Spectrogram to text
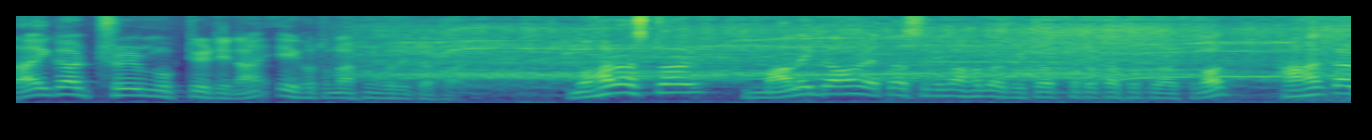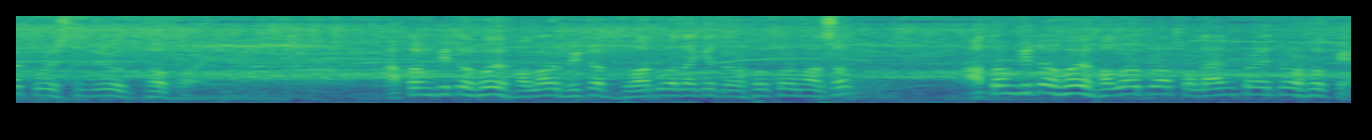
টাইগাৰ থ্ৰীৰ মুক্তিৰ দিনা এই ঘটনা সংঘটিত হয় মহাৰাষ্ট্ৰৰ মালেগাঁৱৰ এটা চিনেমা হলৰ ভিতৰত ফটকা ফুটোৱাৰ ফলত হাহাকাৰ পৰিস্থিতিৰ উদ্ভৱ হয়। আতংকিত হৈ হলৰ ভিতৰত হোৱা দোৱা লাগে দৰ্শকৰ মাজত। আতংকিত হৈ হলৰ পৰা পলায়ন কৰে দৰ্শকে।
